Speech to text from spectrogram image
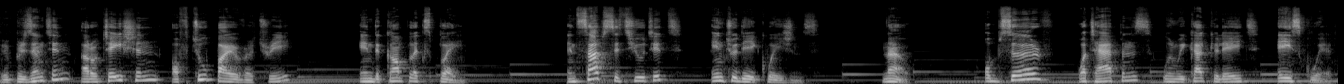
representing a rotation of 2 pi over 3 in the complex plane, and substitute it into the equations. Now, observe what happens when we calculate a squared.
